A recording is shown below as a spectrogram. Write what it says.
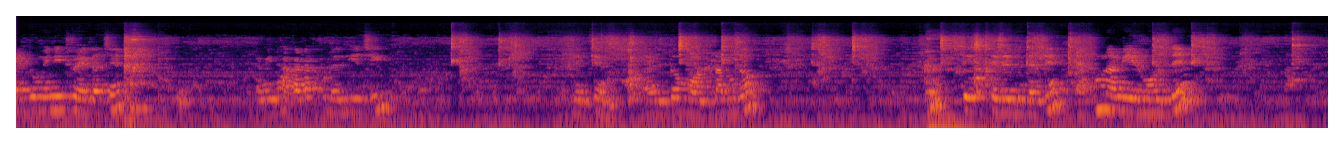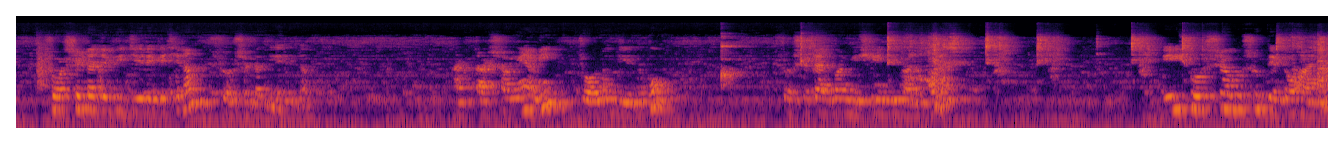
এক দু মিনিট হয়ে গেছে। আমি ঢাকাটা খুলে দিয়েছি। দেখছেন? একদম মশলাগুলো তেল ছেড়ে গেছে এখন আমি এর মধ্যে সর্ষেটা যে ভিজিয়ে রেখেছিলাম, সর্ষেটা দিয়ে দিলাম। আর তার সঙ্গে আমি জলও দিয়ে দেবো। সর্ষেটা একবার মিশিয়ে নিই ভালো করে। এই সর্ষে অবশ্য তেতো হয় না,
